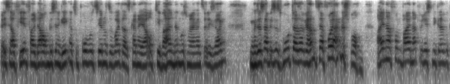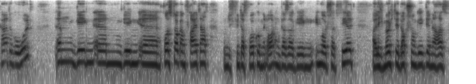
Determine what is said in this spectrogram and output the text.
da ist er auf jeden Fall da, auch ein bisschen den Gegner zu provozieren und so weiter. Das kann er ja optimal, ne, muss man ja ganz ehrlich sagen. Und deshalb ist es gut, dass er, wir haben es ja vorher angesprochen, einer von beiden hat wenigstens die gelbe Karte geholt ähm, gegen, ähm, gegen äh, Rostock am Freitag. Und ich finde das vollkommen in Ordnung, dass er gegen Ingolstadt fehlt, weil ich möchte doch schon gegen den HSV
